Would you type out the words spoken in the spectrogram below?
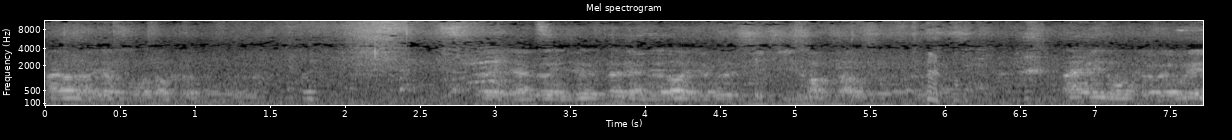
台湾好像什么都可能。对，两个已经这两个都已经是奇迹创造者了。台北怎么可能会？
